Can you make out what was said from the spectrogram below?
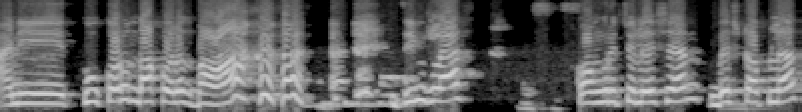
आणि तू करून दाखवलंस भावा. जिंकलास. Congratulation best of luck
